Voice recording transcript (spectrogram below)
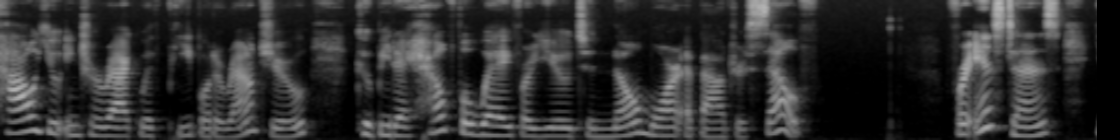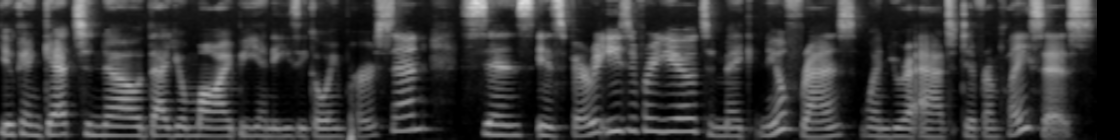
how you interact with people around you could be a helpful way for you to know more about yourself. For instance, you can get to know that you might be an easygoing person since it's very easy for you to make new friends when you're at different places.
